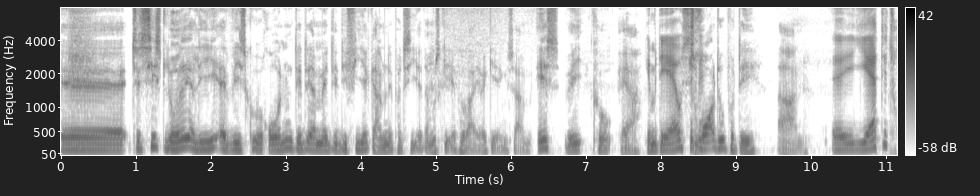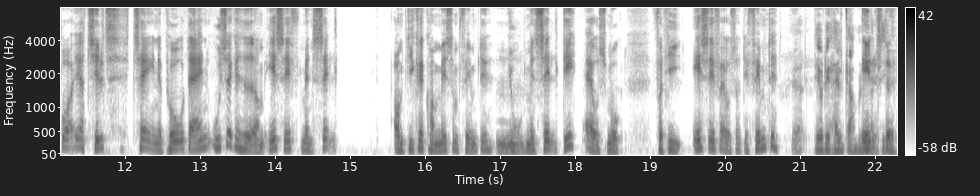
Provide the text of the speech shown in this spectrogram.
øh, til sidst lovede jeg lige, at vi skulle runde det der med de, de fire gamle partier, der måske er på vej i regeringen sammen. S, V, K, R. Jamen, det er jo simpelthen... Tror du på det, Arne? Øh, ja, det tror jeg tiltagende på. Der er en usikkerhed om SF, men selv om de kan komme med som femte mm. jul. Men selv det er jo smukt, fordi SF er jo så det femte Ja. Det er jo det halvgamle ældste. parti.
